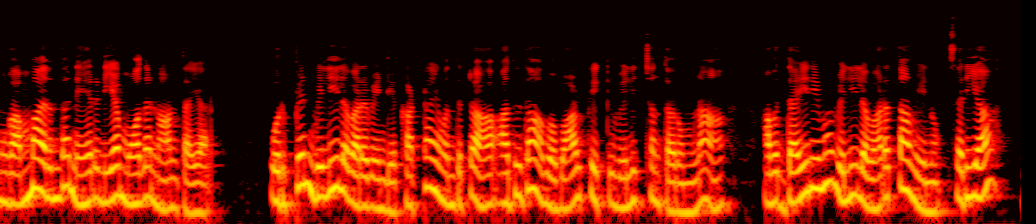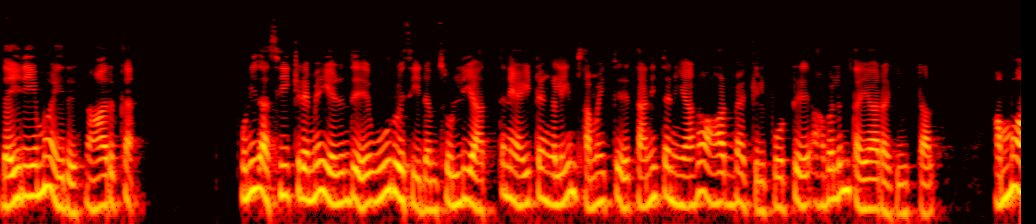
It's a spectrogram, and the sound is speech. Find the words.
உங்கள் அம்மா இருந்தால் நேரடியாக மோத நான் தயார். ஒரு பெண் வெளியில் வர வேண்டிய கட்டாயம் வந்துட்டா அதுதான் அவள் வாழ்க்கைக்கு வெளிச்சம் தரும்னா அவள் தைரியமாக வெளியில் வரத்தான் வேணும். சரியா? தைரியமாக இரு நான் இருக்கேன். புனிதா சீக்கிரமே எழுந்து ஊர்வசியிடம் சொல்லி அத்தனை ஐட்டங்களையும் சமைத்து தனித்தனியாக ஹாட் பேக்கில் போட்டு அவளும் தயாராகிவிட்டாள் அம்மா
